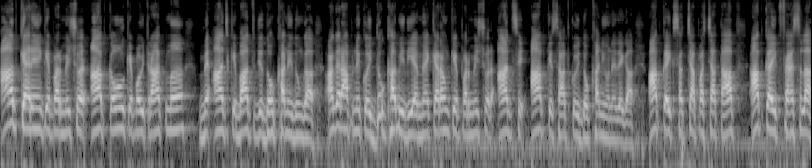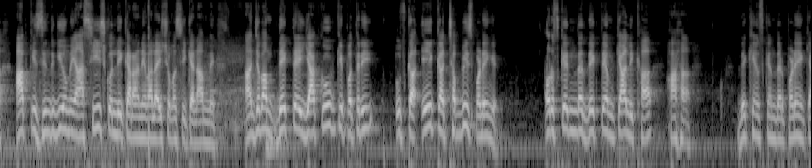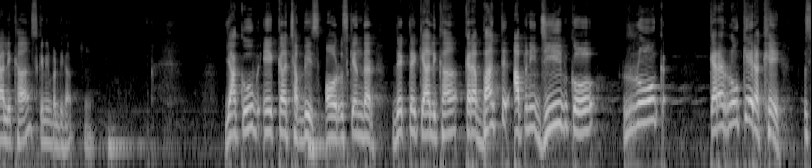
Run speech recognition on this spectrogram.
आप कह रहे हैं कि परमेश्वर, आप कहो कि पवित्र आत्मा, मैं आज के बाद तुझे धोखा नहीं दूँगा। अगर आपने कोई धोखा भी दिया, मैं कह रहा हूँ कि परमेश्वर आज से आपके साथ कोई धोखा नहीं होने देगा। आपका एक सच्चा पश्चाताप, आपका एक फैसला, आपकी जिंदगियों में आशीष को लेकर आने वाला यीशु मसीह के नाम में। जब हम देखते हैं याकूब की पत्री, उसका एक का छब्बीस पढ़ेंगे, और उसके अंदर देखते हैं हम क्या लिखा। हाँ हाँ देखें उसके अंदर पढ़ें क्या लिखा, स्क्रीन पर दिखा। याकूब एक का छब्बीस और उसके अंदर देखते क्या लिखा? कह रहा, भक्त अपनी जीव को रोक, कह रहा, रोके रखे।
